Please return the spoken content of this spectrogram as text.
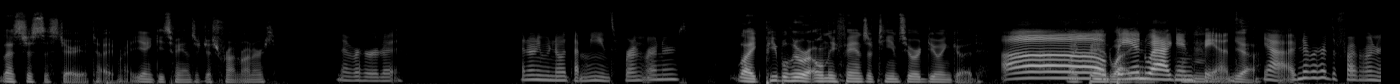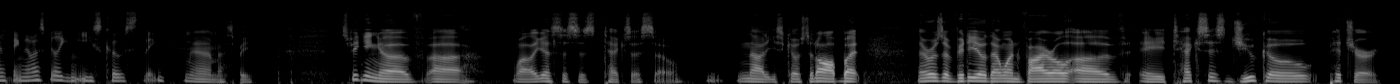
That's just a stereotype, right? Yankees fans are just front runners. Never heard it. I don't even know what that means. Front runners? Like people who are only fans of teams who are doing good. Oh, bandwagon. bandwagon, Mhm, fans. yeah. Yeah, I've never heard the front runner thing. That must be like an East Coast thing. Yeah, it must be. Speaking of, uh, well, I guess this is Texas, so not East Coast at all. But there was a video that went viral of a Texas JUCO pitcher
